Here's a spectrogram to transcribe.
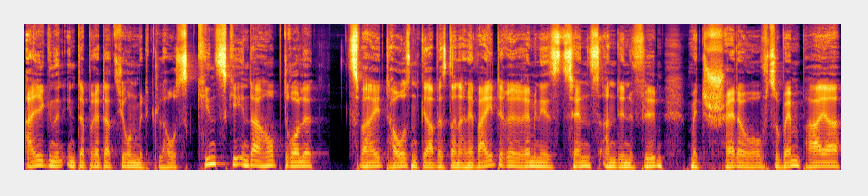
eigenen Interpretation mit Klaus Kinski in der Hauptrolle. 2000 gab es dann eine weitere Reminiszenz an den Film mit Shadow of the Vampire.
